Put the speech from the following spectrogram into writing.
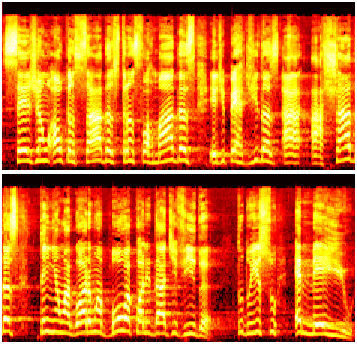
sejam alcançadas, transformadas e de perdidas achadas tenham agora uma boa qualidade de vida. Tudo isso é meio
